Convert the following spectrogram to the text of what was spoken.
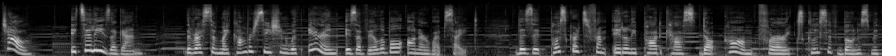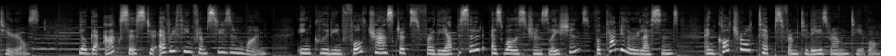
Ciao, it's Elisa again. The rest of my conversation with Erin is available on our website. Visit postcardsfromitalypodcast.com for our exclusive bonus materials. You'll get access to everything from season one, including full transcripts for the episode, as well as translations, vocabulary lessons, and cultural tips from today's roundtable.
